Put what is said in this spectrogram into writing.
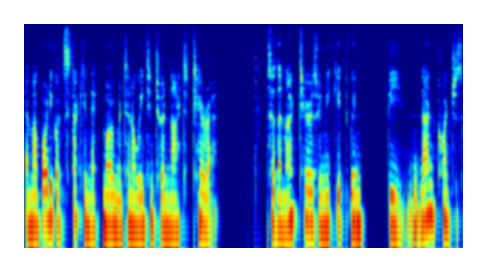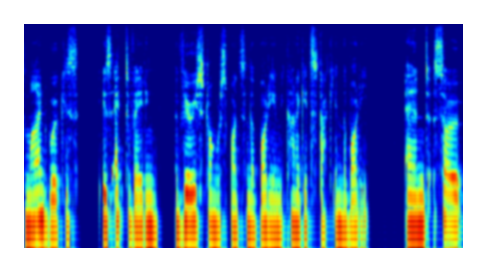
and my body got stuck in that moment, and I went into a night terror. So the night terror is when we get, when the non-conscious mind work is, is activating the very strong response in the body, and we kind of get stuck in the body. And so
